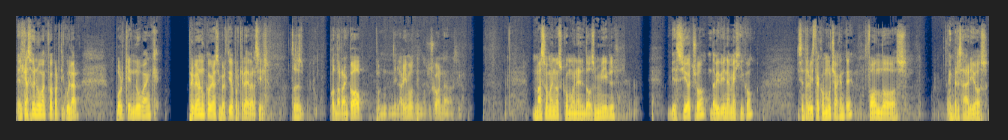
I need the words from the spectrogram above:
El caso de Nubank fue particular porque Nubank, primero nunca hubiéramos invertido porque era de Brasil. Entonces, cuando arrancó, pues, ni la vimos, ni nos buscó, nada más. Más o menos como en el 2018, David viene a México y se entrevista con mucha gente, fondos, empresarios,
